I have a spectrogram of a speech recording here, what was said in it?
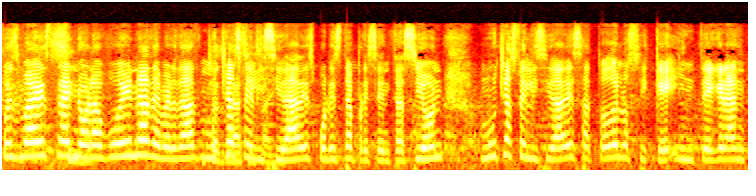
Pues maestra, enhorabuena, de verdad, muchas, felicidades por esta presentación, muchas felicidades a todos los que integran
